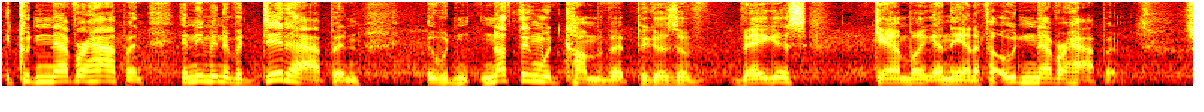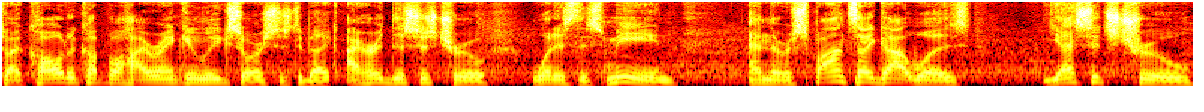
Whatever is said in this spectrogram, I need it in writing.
It could never happen. And even if it did happen, it would nothing would come of it because of Vegas, gambling, and the NFL. It would never happen. So I called a couple high-ranking league sources to be like, I heard this is true. What does this mean? And the response I got was, yes, it's true,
